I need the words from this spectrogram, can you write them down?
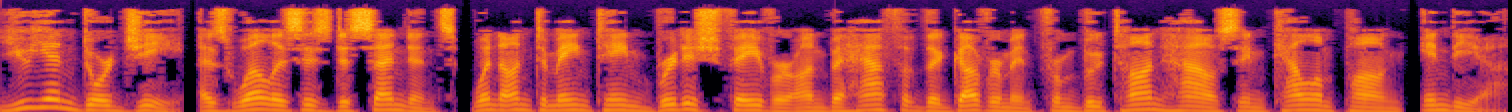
Ugyen Dorji, as well as his descendants, went on to maintain British favour on behalf of the government from Bhutan House in Kalimpong, India.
